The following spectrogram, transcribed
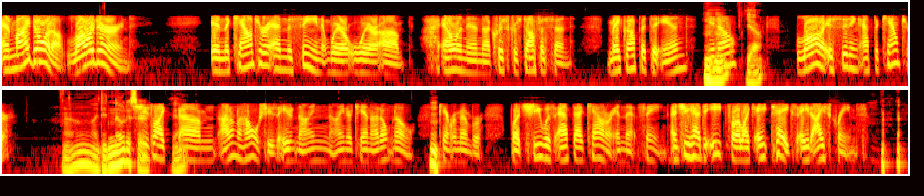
and my daughter, Laura Dern, in the counter and the scene where where um, Ellen and uh, Kris Kristofferson make up at the end, you Mhm. know, Yeah. Laura is sitting at the counter. Oh, I didn't notice her. She's like, Yeah. um, I don't know how old she's, eight or nine, nine or ten, I don't know, Hmm. can't remember. But she was at that counter in that scene, and she had to eat for like eight takes, eight ice creams.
